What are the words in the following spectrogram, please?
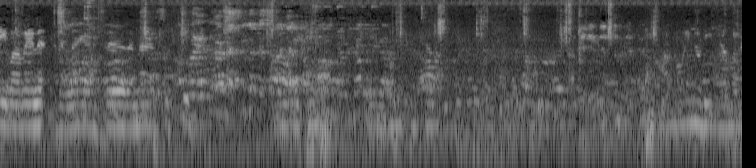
இவா வேலை. இதெல்லாம் எடுத்து இதெல்லாம் சுற்றி நோய் நொடி இல்லாமல்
